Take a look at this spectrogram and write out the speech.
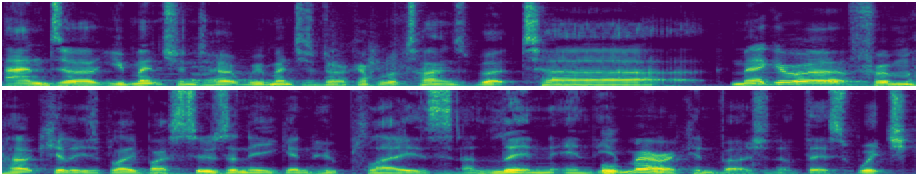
And uh, you mentioned her. We mentioned her a couple of times, but uh, Megara from Hercules, played by Susan Egan, who plays Lin in the American version of this, which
